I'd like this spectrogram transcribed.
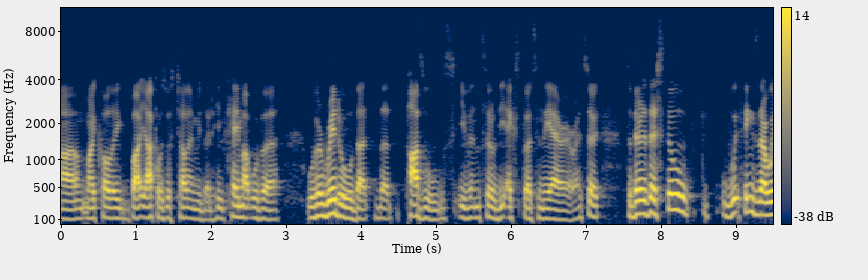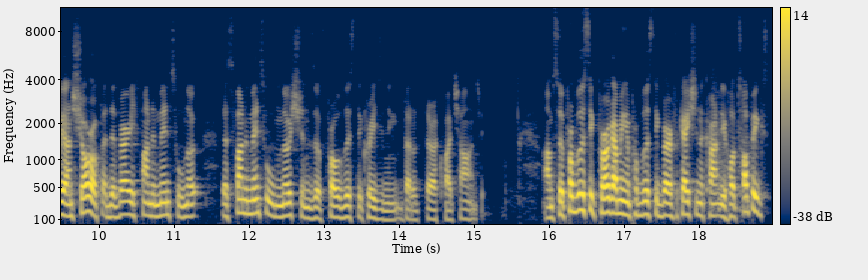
uh, my colleague Bart Jacobs was telling me that he came up with a, with a riddle that, that puzzles even sort of the experts in the area, right? So, so there's, there's still things that we're unsure of at the very fundamental, no there's fundamental notions of probabilistic reasoning that are, that are quite challenging. Um, so probabilistic programming and probabilistic verification are currently hot topics,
